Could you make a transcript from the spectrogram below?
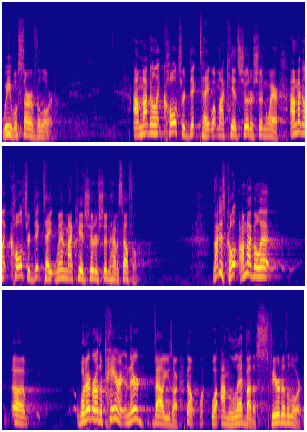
we will serve the Lord. I'm not going to let culture dictate what my kids should or shouldn't wear. I'm not going to let culture dictate when my kids should or shouldn't have a cell phone. Not just culture, I'm not going to let uh, whatever other parent and their values are. No, well, I'm led by the Spirit of the Lord.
